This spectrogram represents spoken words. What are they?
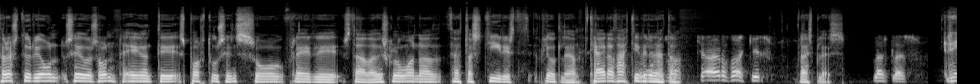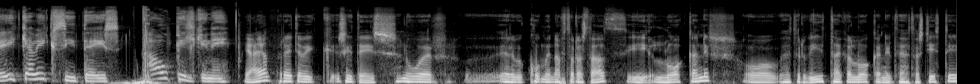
Þröstur Jón Sigursson, eigandi sporthúsins og fleiri staða. Við skulum vona að þetta stýrist fljóðlega. Kæra þakki fyrir þetta. Kæra þakkir. Bless, bless. Bless, bless. Reykjavík síðdeis á bylginni. Jæja, Reykjavík síðdeis. Nú er, erum við komin aftur að stað í lokanir og þetta eru viðtæka lokanir þetta stýtti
